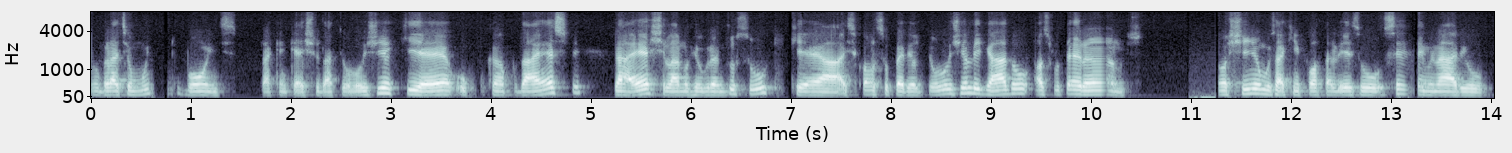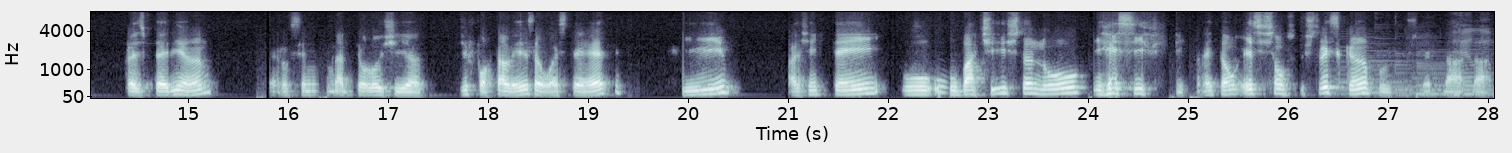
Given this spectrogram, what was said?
no Brasil muito bons para quem quer estudar teologia, que é o campo da ESP, da EST, lá no Rio Grande do Sul, que é a Escola Superior de Teologia ligado aos luteranos. Nós tínhamos aqui em Fortaleza o Seminário Presbiteriano, era o Seminário de Teologia de Fortaleza, o STF, e a gente tem o, o Batista no em Recife. Né? Então, esses são os três campos né, da, da,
